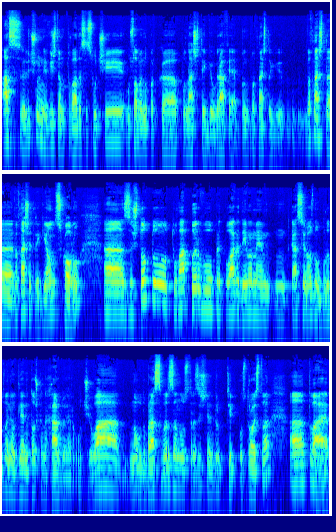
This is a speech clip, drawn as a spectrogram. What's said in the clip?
аз лично не виждам това да се случи, особено пък по нашата география, в, нашата, в, нашата, в нашия регион скоро защото това първо предполага да имаме така сериозно оборудване от гледна точка на хардуер. Очила, много добра свързаност, различен друг тип устройства. Това е,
